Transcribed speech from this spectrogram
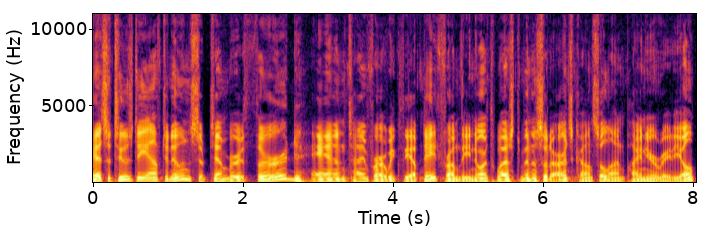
It's a Tuesday afternoon, September 3rd, and time for our weekly update from the Northwest Minnesota Arts Council on Pioneer Radio.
